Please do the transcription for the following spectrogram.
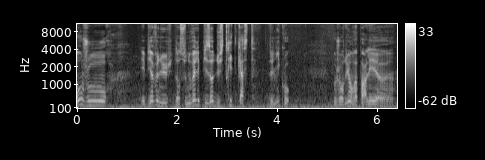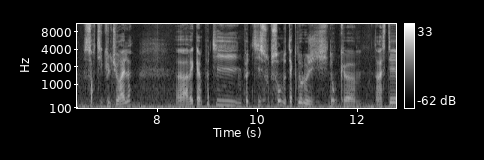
Bonjour et bienvenue dans ce nouvel épisode du Streetcast de Nico. Aujourd'hui on va parler euh, sortie culturelle euh, avec un petit, petit soupçon de technologie. Donc euh, restez,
